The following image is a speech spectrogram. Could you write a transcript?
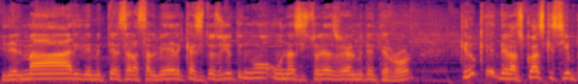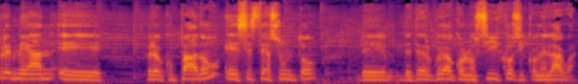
y del mar y de meterse a las albercas y todo eso. Yo tengo unas historias realmente de terror. Creo que de las cosas que siempre me han eh, preocupado es este asunto de, de tener cuidado con los hijos y con el agua.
